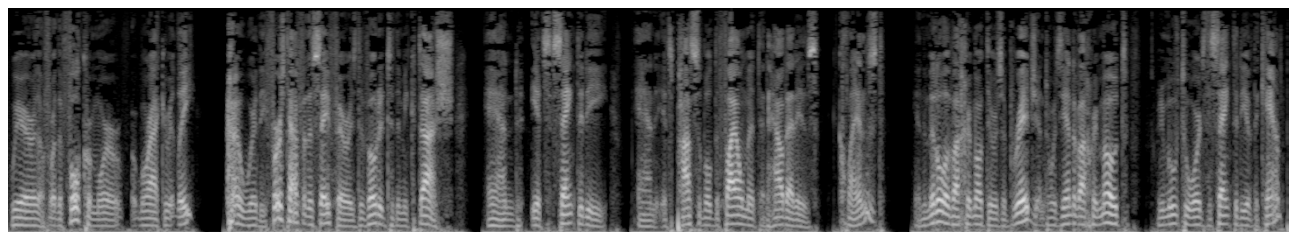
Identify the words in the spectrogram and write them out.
where, for the fulcrum more, more accurately, where the first half of the Sefer is devoted to the Mikdash, and its sanctity and its possible defilement and how that is cleansed. In the middle of Achrimot there is a bridge, and towards the end of Achrimot we move towards the sanctity of the camp,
